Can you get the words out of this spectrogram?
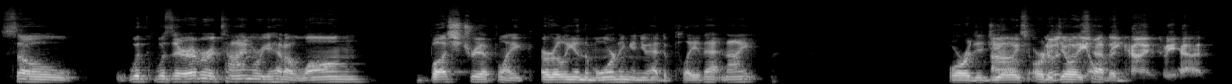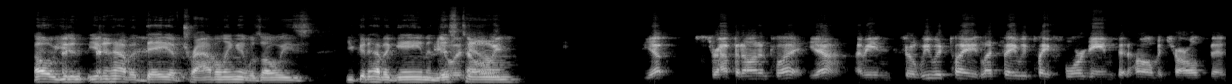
So, with, was there ever a time where you had a long bus trip, like early in the morning, and you had to play that night? Or did you um, always, or did you always have a kinds we had? Oh, you didn't. You didn't have a day of traveling. It was always you could have a game in it this town. Always, yep, strap it on and play. Yeah, I mean, so we would play. Let's say we play four games at home at Charleston.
